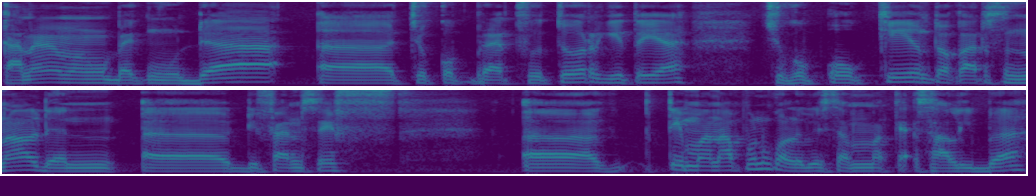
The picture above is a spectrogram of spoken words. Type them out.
Karena emang baik muda uh, cukup bright future gitu ya. Cukup oke okay untuk Arsenal dan uh, defensif uh, tim mana pun kalau bisa memakai Saliba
